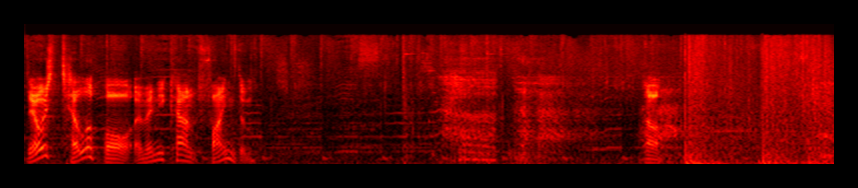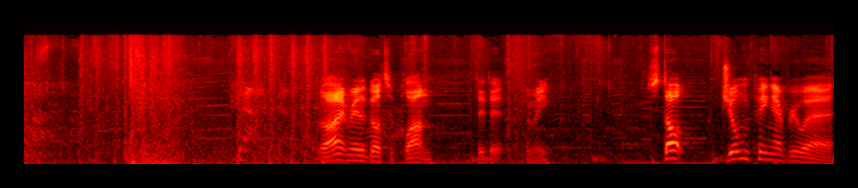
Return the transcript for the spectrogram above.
They always teleport and then you can't find them. Oh. Well, I didn't really go to plan. Did it for me. Stop jumping everywhere.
